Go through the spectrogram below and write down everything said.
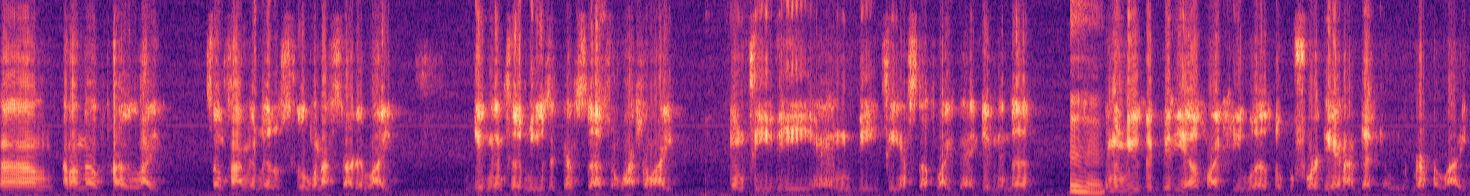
um I don't know, probably like sometime in middle school when I started like getting into the music and stuff and watching like MTV and BT and stuff like that, getting into mhm. in the music videos like she was, but before then, I definitely remember like,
